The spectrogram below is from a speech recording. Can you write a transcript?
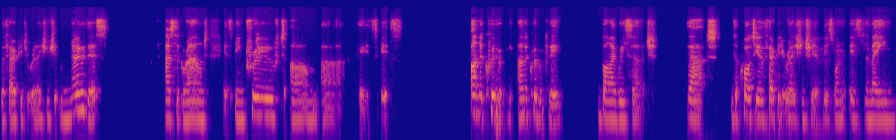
the therapeutic relationship. We know this as the ground. It's been proved. Um, uh, it's it's unequivocally unequivocally by research that the quality of the therapeutic relationship is one is the main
